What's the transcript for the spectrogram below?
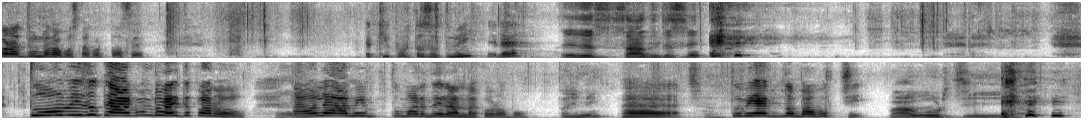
করার জন্য ব্যবস্থা করতেছে। কি করতেছো তুমি এটা? এই যে চা দিতেছি। তুমি যদি আগুন ধরাইতে পারো তাহলে আমি তোমার দিয়ে রান্না করাবো। তাই হ্যাঁ। তুমি একদম বাবুচ্ছি বাবু উঠছি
